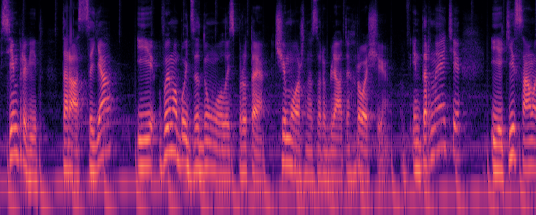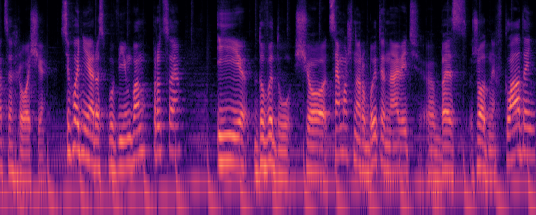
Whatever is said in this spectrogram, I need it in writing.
Всім привіт! Тарас, це я. І ви, мабуть, задумувались про те, чи можна заробляти гроші в інтернеті і які саме це гроші. Сьогодні я розповім вам про це і доведу, що це можна робити навіть е, без жодних вкладень,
